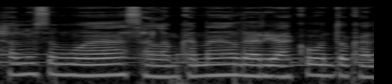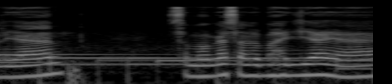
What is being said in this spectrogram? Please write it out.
Halo semua, salam kenal dari aku untuk kalian. Semoga selalu bahagia ya.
